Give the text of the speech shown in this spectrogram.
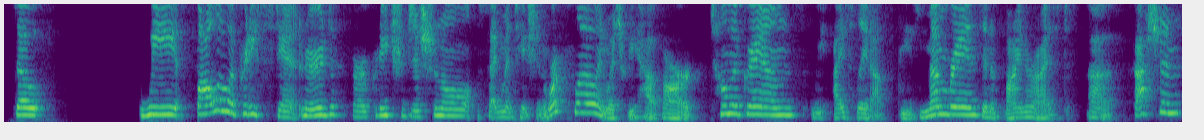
So we follow a pretty standard or a pretty traditional segmentation workflow in which we have our tomograms, we isolate out these membranes in a binarized uh, fashion,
